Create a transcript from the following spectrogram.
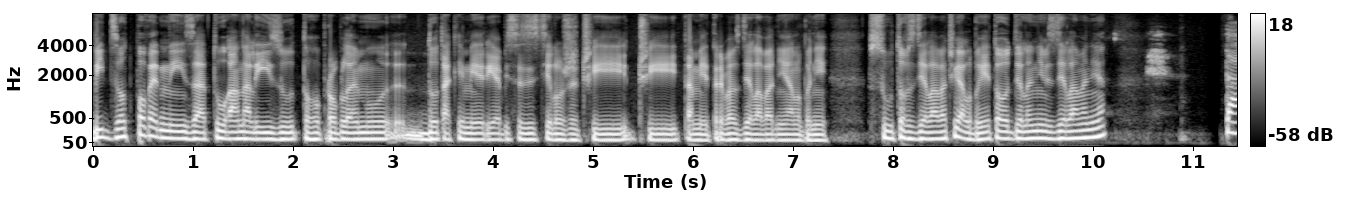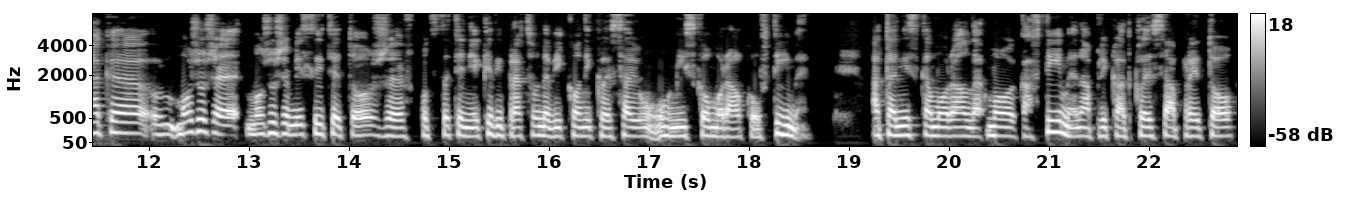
byť zodpovedný za tú analýzu toho problému do takej miery, aby sa zistilo, že či, či tam je treba vzdelávanie alebo nie. Sú to vzdelávači alebo je to oddelenie vzdelávania? Tak e, možno že, možno, že myslíte to, že v podstate niekedy pracovné výkony klesajú nízkou morálkou v týme. A tá nízka morálka v týme napríklad klesá preto,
